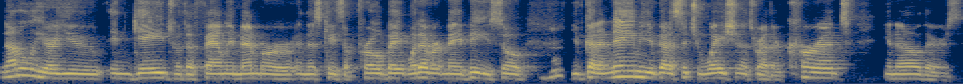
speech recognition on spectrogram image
not only are you engaged with a family member, or in this case, a probate, whatever it may be. So Mhm. you've got a name and you've got a situation that's rather current. You know, there's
